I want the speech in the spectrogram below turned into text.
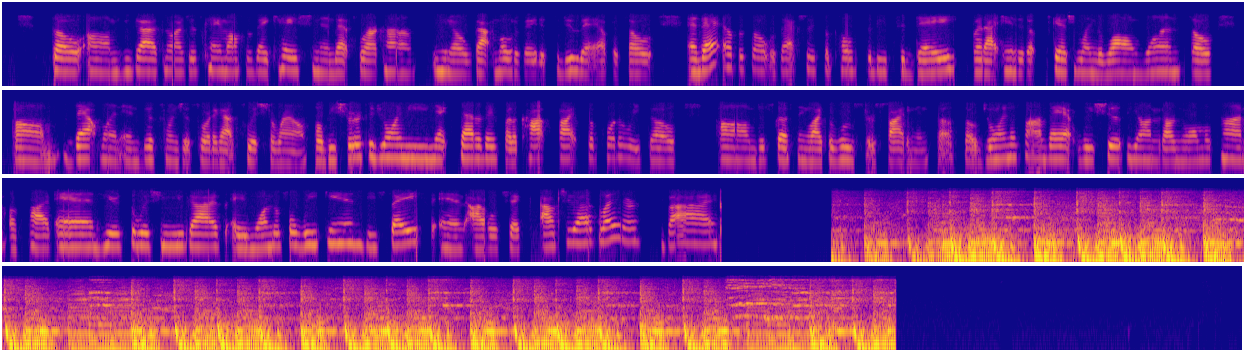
So um, you guys know I just came off of vacation, and that's where I kind of, you know, got motivated to do that episode. And that episode was actually supposed to be today, but I ended up scheduling the wrong one. So um, that one and this one just sort of got switched around. So be sure to join me next Saturday for the cockfights for Puerto Rico um, discussing like the roosters fighting and stuff. So join us on that. We should be on at our normal time of five. And here's to wishing you guys a wonderful weekend. Be safe, and I will check out you guys later. Bye.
